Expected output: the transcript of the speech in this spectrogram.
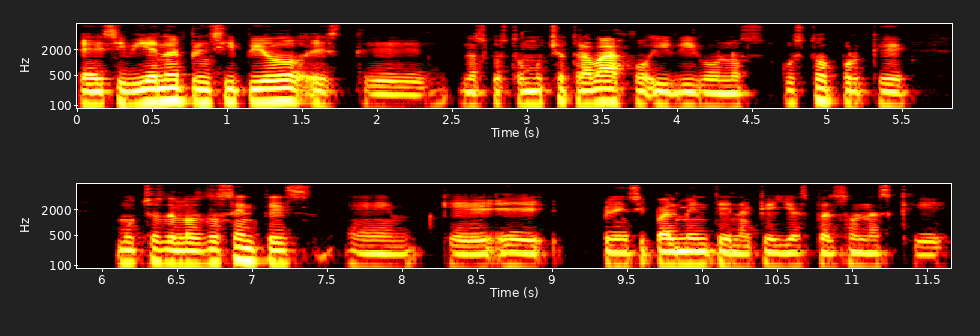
Eh, si bien al principio este, nos costó mucho trabajo, y digo nos costó porque muchos de los docentes em, que eh, principalmente en aquellas personas que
